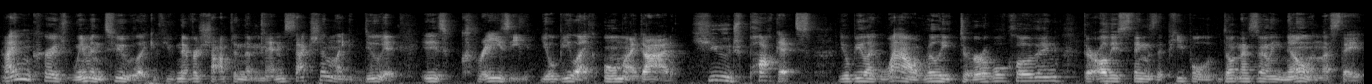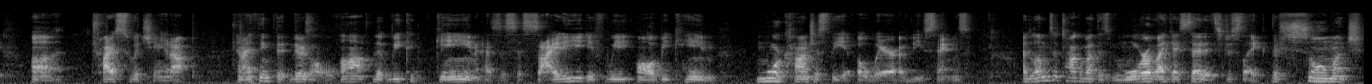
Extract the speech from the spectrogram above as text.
And I encourage women too, like if you've never shopped in the men's section, like do it. It is crazy. You'll be like, oh my god, huge pockets. You'll be like, wow, really durable clothing? There are all these things that people don't necessarily know unless they uh, try switching it up. And I think that there's a lot that we could gain as a society if we all became more consciously aware of these things. I'd love to talk about this more. Like I said, it's just like, there's so much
